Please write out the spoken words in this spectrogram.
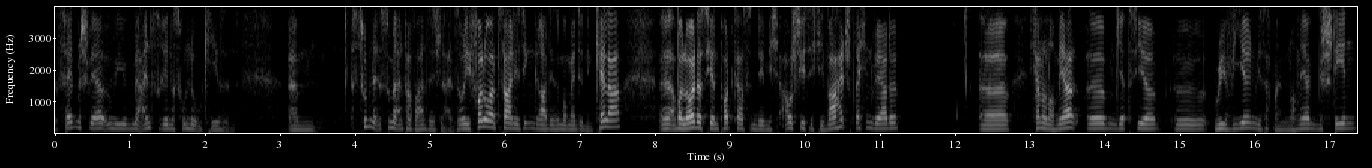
es fällt mir schwer, irgendwie mir einzureden, dass Hunde okay sind. Ähm, es tut, mir, es tut mir einfach wahnsinnig leid. So, die Followerzahlen, die sinken gerade in diesem Moment in den Keller. Äh, aber Leute, das ist hier ein Podcast, in dem ich ausschließlich die Wahrheit sprechen werde. Äh, ich kann auch noch mehr äh, jetzt hier äh, revealen, wie sagt man, noch mehr gestehen.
